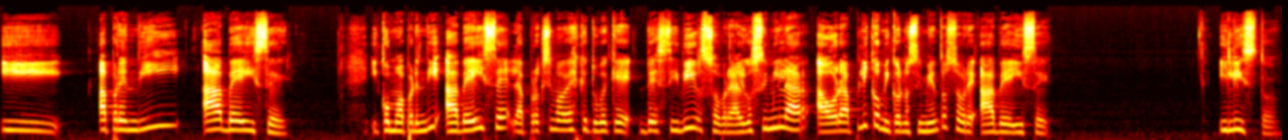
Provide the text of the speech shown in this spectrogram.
y aprendí a, B y C. Y como aprendí A, B y C, la próxima vez que tuve que decidir sobre algo similar, ahora aplico mi conocimiento sobre A, B y C. Y listo.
